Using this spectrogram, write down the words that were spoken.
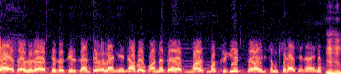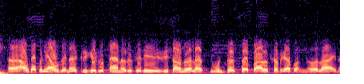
सायद हजुर त्यतातिर जान्थ्यो होला नि होइन। अब भन्न त म म क्रिकेट त अहिलेसम्म खेलाएको छैन होइन। आउँदा पनि आउँदैन। क्रिकेटको फ्यानहरू फेरि रिसाउनु होला। हुन्छ त पारस खड्का भन्नु होला होइन।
